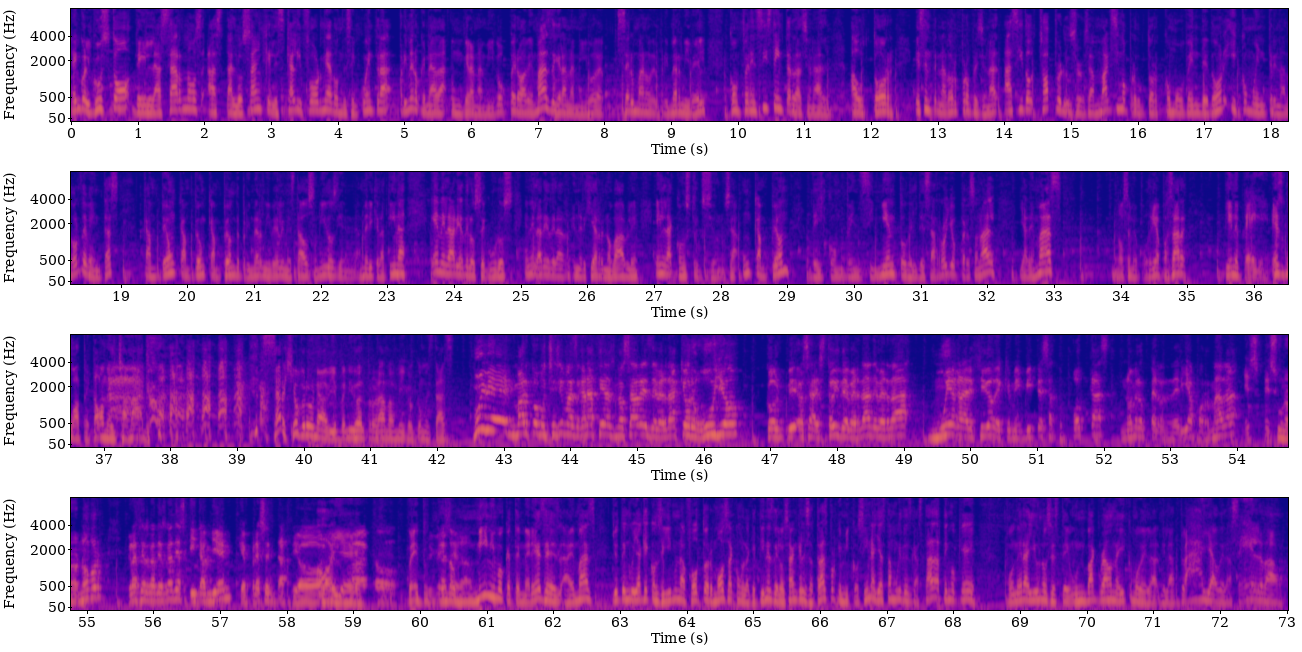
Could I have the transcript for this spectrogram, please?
Tengo el gusto de enlazarnos hasta Los Ángeles, California, donde se encuentra, primero que nada, un gran amigo, pero además de gran amigo, de ser humano de primer nivel, conferencista internacional, autor, es entrenador profesional, ha sido top producer, o sea, máximo productor como vendedor y como entrenador de ventas, campeón, campeón, campeón de primer nivel en Estados Unidos y en América Latina, en el área de los seguros, en el área de la energía renovable, en la construcción, o sea, un campeón del convencimiento del desarrollo personal y además, no se me podría pasar, tiene pegue, es guapetón el chamaco. Sergio Bruna, bienvenido al programa, amigo, ¿cómo estás? Muy bien, Marco, muchísimas gracias. No sabes de verdad qué orgullo. Con, o sea, estoy de verdad, de verdad muy agradecido de que me invites a tu podcast. No me lo perdería por nada. Es, es un honor. Gracias, gracias, gracias. Y también, qué presentación. Oye, pues, es lo mínimo que te mereces. Además, yo tengo ya que conseguir una foto hermosa como la que tienes de Los Ángeles atrás porque mi cocina ya está muy desgastada. Tengo que poner ahí unos, este, un background ahí como de la, de la playa o de la selva o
